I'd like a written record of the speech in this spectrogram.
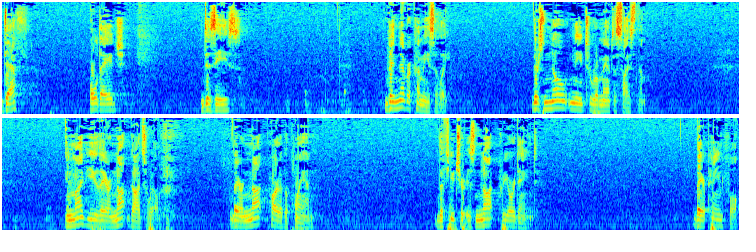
death, old age, disease. They never come easily. There's no need to romanticize them. In my view, they are not God's will. They are not part of a plan. The future is not preordained. They are painful,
